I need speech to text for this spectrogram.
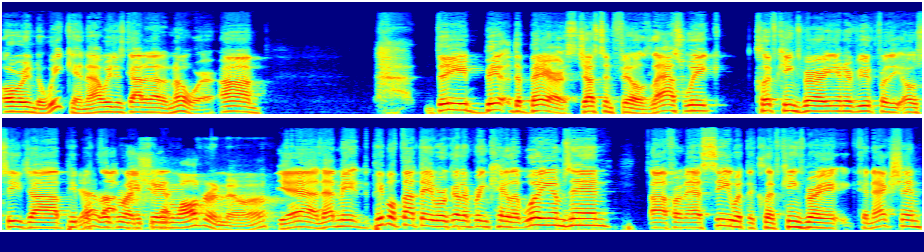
over in the weekend. Now we just got it out of nowhere. Um, the the Bears, Justin Fields. Last week, Cliff Kingsbury interviewed for the OC job. People Yeah, thought looking like Shane that- Waldron now, huh? yeah, that mean people thought they were going to bring Caleb Williams in uh, from SC with the Cliff Kingsbury connection,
